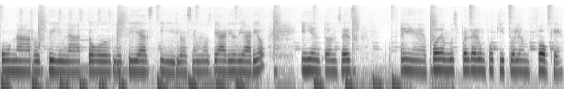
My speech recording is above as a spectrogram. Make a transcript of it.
una rutina todos los días y lo hacemos diario, diario y entonces eh, podemos perder un poquito el enfoque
